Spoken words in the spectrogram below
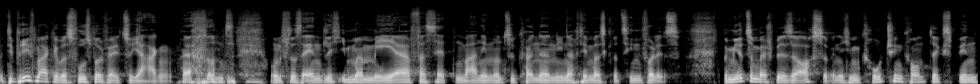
die, Briefmarke übers Fußballfeld zu jagen ja, und, und schlussendlich immer mehr Facetten wahrnehmen zu können, je nachdem, was gerade sinnvoll ist. Bei mir zum Beispiel ist es auch so, wenn ich im Coaching-Kontext bin,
